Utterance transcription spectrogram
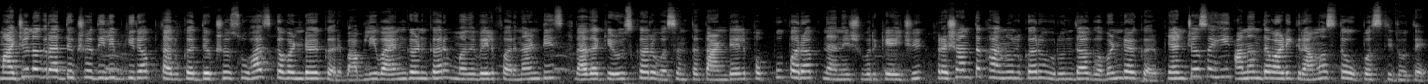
माजी नगराध्यक्ष दिलीप गिरप तालुकाध्यक्ष सुहास गवंडळकर बाबली वायंगणकर मनवेल फर्नांडिस दादा केळुसकर वसंत तांडेल पप्पू परब ज्ञानेश्वर केळजी प्रशांत खानोलकर वृंदा गवंडळकर यांच्यासहित आनंदवाडी ग्रामस्थ उपस्थित होते.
